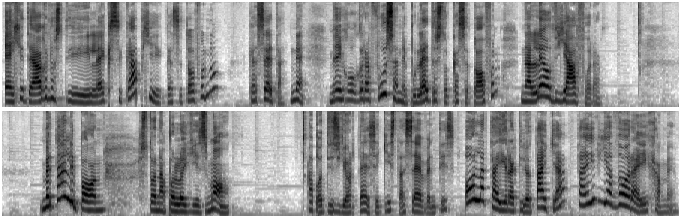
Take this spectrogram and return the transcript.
Έχετε άγνωστη λέξη κάποιοι, κασετόφωνο; Κασέτα, ναι. Με ηχογραφούσανε που λέτε στο κασετόφωνο να λέω διάφορα. Μετά λοιπόν στον απολογισμό από τις γιορτές εκεί στα 70's όλα τα Ηρακλειωτάκια τα ίδια δώρα είχαμε.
